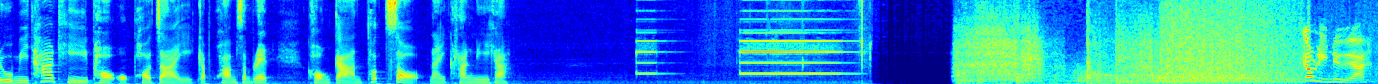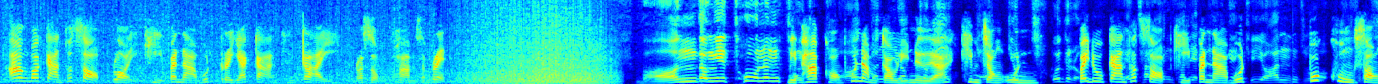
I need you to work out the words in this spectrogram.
ดูมีท่าทีพออกพอใจกับความสำเร็จของการทดสอบในครั้งนี้ค่ะาหลีเหนืออ้างว่าการทดสอบปล่อยขีปนาวุธระยะกลางถึงไกล ประสบความสำเร็จ มีภาพของผู้นำเกาหลีเหนือ คิมจองอุน ไปดูการทดสอบขีปนาวุธ ปุ๊กคุงซอง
